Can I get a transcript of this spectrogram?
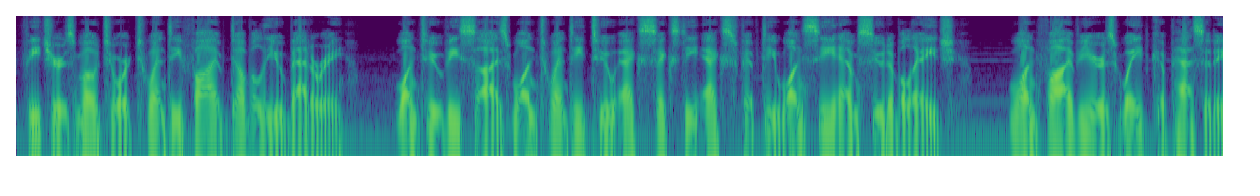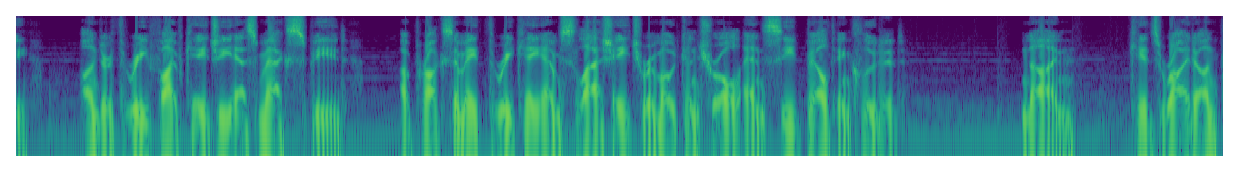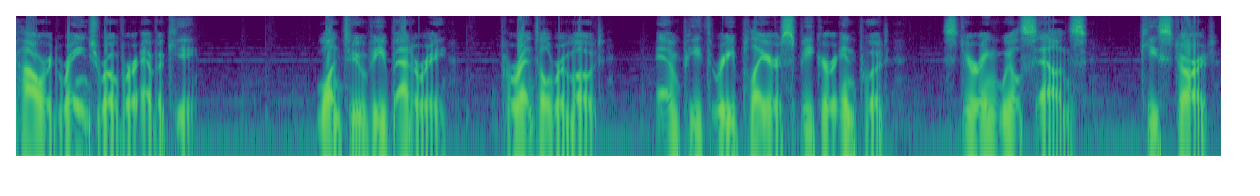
Features Motor 25W battery, 12V size 122x60x51cm suitable age, 1 5 years weight capacity, under 3.5 kgs max speed, approximate 3 km h remote control and seat belt included. 9. Kids Ride On Powered Range Rover Evoque 12V battery, parental remote, MP3 player speaker input, steering wheel sounds, key start.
